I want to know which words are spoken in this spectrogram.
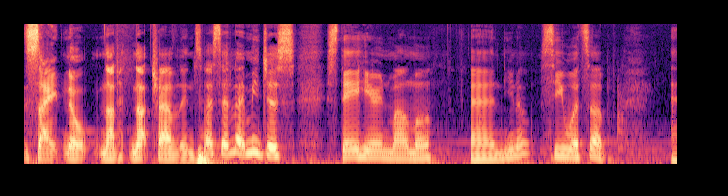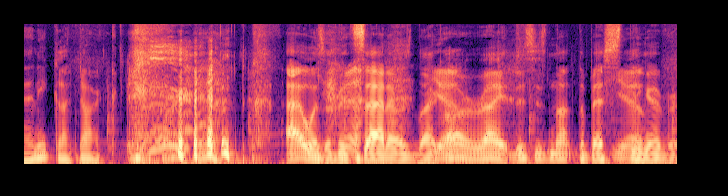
sight. No, not not traveling. So I said, let me just stay here in Malmo and, you know, see what's up. And it got dark. yeah. I was a bit sad. I was like, Yeah. all right, this is not the best Yeah. thing ever.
